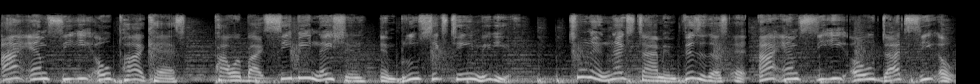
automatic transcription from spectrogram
I Am CEO podcast, powered by CB Nation and Blue 16 Media. Tune in next time and visit us at imceo.co.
